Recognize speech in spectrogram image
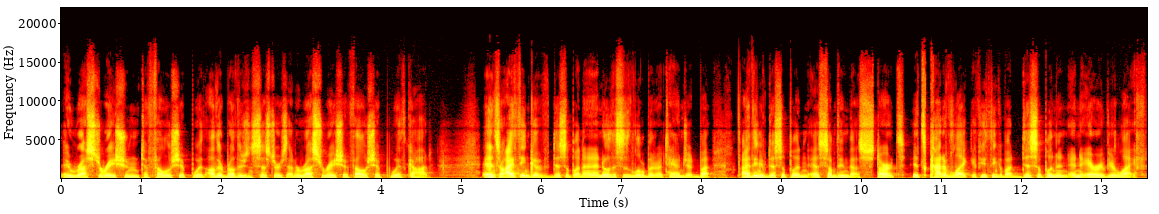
a restoration to fellowship with other brothers and sisters and a restoration of fellowship with God. And so I think of discipline, and I know this is a little bit of a tangent, but I think of discipline as something that starts. It's kind of like if you think about discipline in an area of your life.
